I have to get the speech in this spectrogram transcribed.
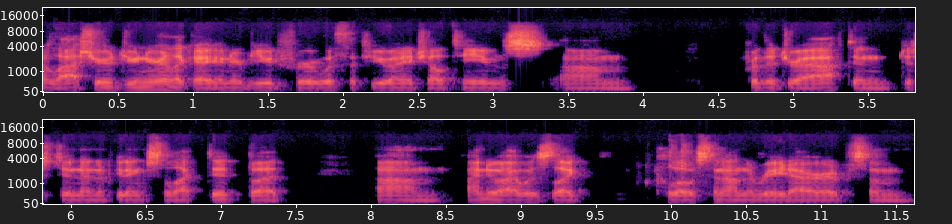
last year junior like I interviewed for with a few NHL teams um, for the draft and just didn't end up getting selected, but um, I knew I was like close and on the radar of some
